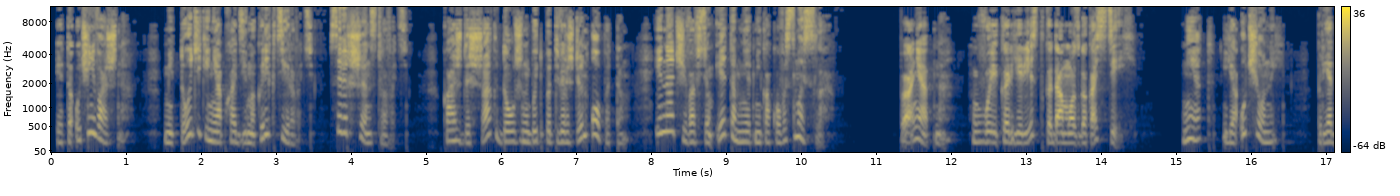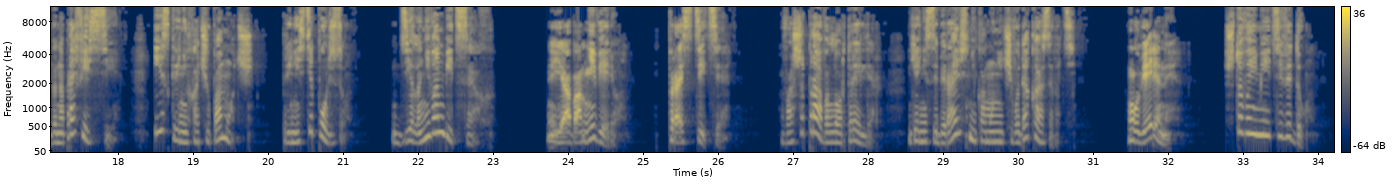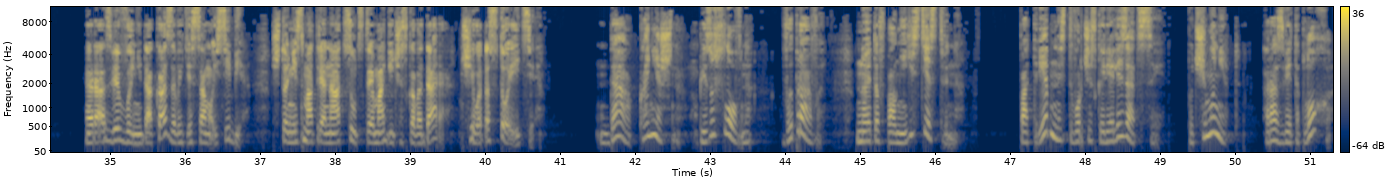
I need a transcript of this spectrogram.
Это очень важно. Методики необходимо корректировать, совершенствовать. Каждый шаг должен быть подтвержден опытом, иначе во всем этом нет никакого смысла. Понятно. Вы карьеристка до мозга костей. Нет, я ученый. Предана профессии. Искренне хочу помочь. Принести пользу. Дело не в амбициях. Я вам не верю. Простите. Ваше право, лорд Рейлер. Я не собираюсь никому ничего доказывать. Уверены? Что вы имеете в виду? Разве вы не доказываете самой себе, что, несмотря на отсутствие магического дара, чего-то стоите? Да, конечно, безусловно. Вы правы. Но это вполне естественно. Потребность творческой реализации. Почему нет? Разве это плохо?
